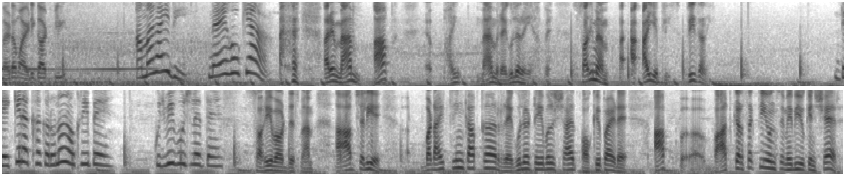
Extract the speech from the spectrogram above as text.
madam ID card please अमर आईडी नए हो क्या? अरे मैम आप? भाई मैम रेगुलर है यहाँ पे। सॉरी मैम आइए प्लीज़ प्लीज़ आइए। देख के रखा करो ना नौकरी पे। कुछ भी पूछ लेते हैं। सॉरी अबाउट दिस मैम आप चलिए बट आई थिंक आपका रेगुलर टेबल शायद ऑक्यूपाइड है। आप बात कर सकती हैं उनसे maybe you can share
